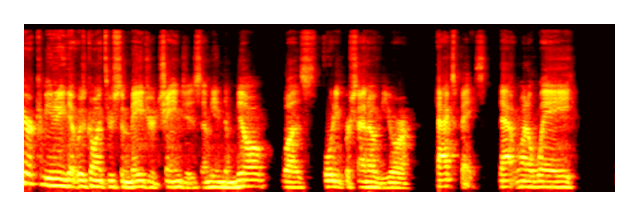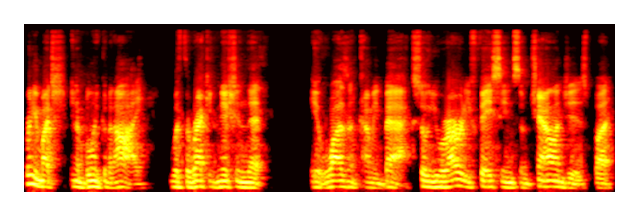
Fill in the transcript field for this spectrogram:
You're a community that was going through some major changes. I mean, the mill was 40% of your tax base. That went away pretty much in a blink of an eye with the recognition that it wasn't coming back. So you were already facing some challenges, but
